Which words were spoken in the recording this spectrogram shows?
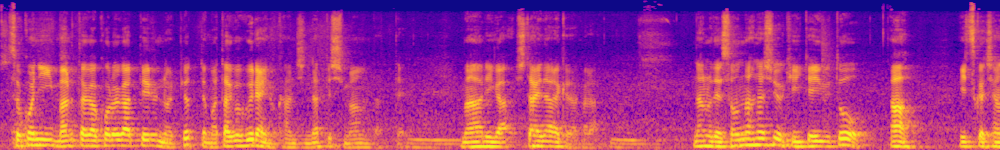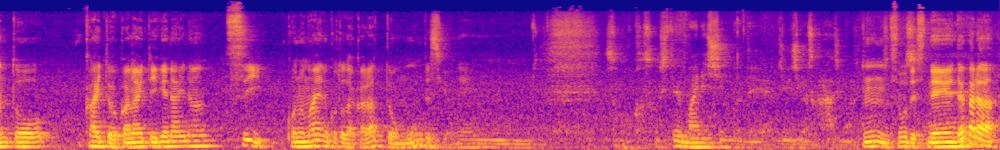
そこに丸太が転がっているのをぴょってまたぐぐらいの感じになってしまうんだって。うん。周りが死体だらけだから。うんなのでそんな話を聞いているとあいつかちゃんと書いておかないといけないなついこの前のことだからって思うんですよね。うん。そうかそして毎日新聞で11月から始まるとうんそうですね。だから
